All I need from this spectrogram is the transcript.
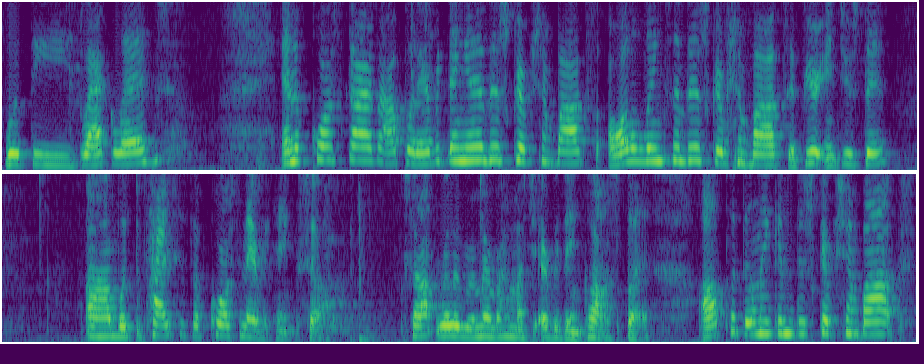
with the black legs. And of course, guys, I'll put everything in the description box. All the links in the description box if you're interested. Um, with the prices, of course, and everything. So, so I don't really remember how much everything costs. But I'll put the link in the description box.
